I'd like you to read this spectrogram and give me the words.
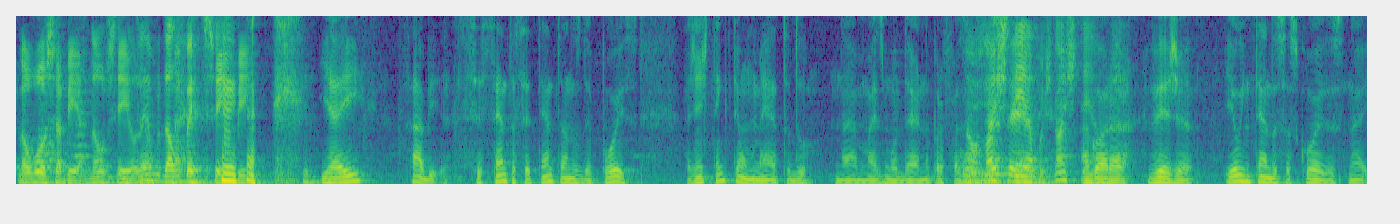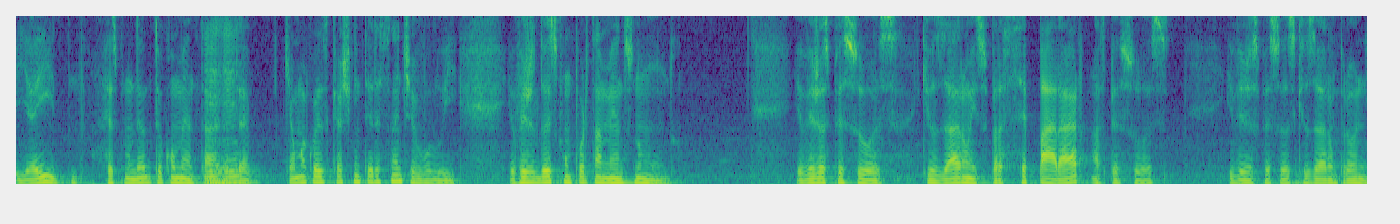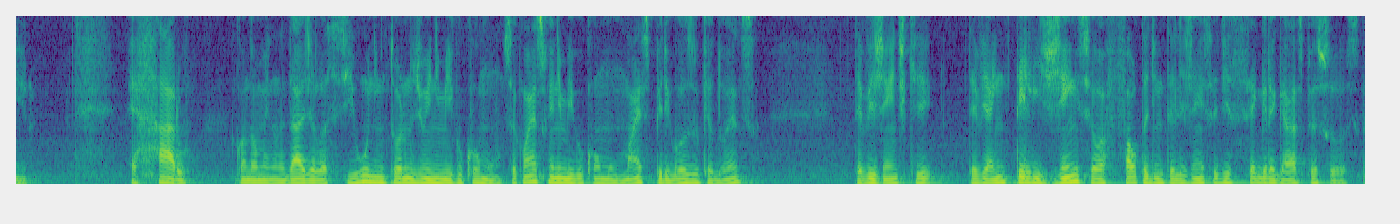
Não vou saber, não sei. Eu Então. lembro da Albert Sabin. E aí, sabe, 60, 70 anos depois, a gente tem que ter um método né, mais moderno para fazer não, isso. nós temos, nós temos. Agora, veja, eu entendo essas coisas, né? E aí, respondendo o teu comentário Uhum. até, que é uma coisa que eu acho que é interessante evoluir. Eu vejo dois comportamentos no mundo. Eu vejo as pessoas que usaram isso para separar as pessoas e vejo as pessoas que usaram para unir. É raro quando a humanidade ela se une em torno de um inimigo comum. Você conhece um inimigo comum mais perigoso do que a doença? Teve gente que teve a inteligência ou a falta de inteligência de segregar as pessoas.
